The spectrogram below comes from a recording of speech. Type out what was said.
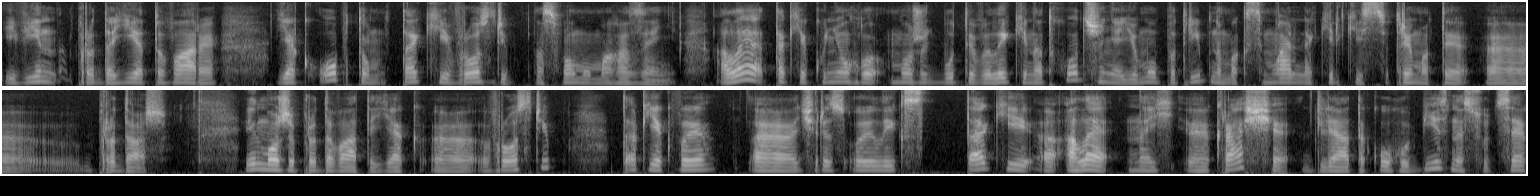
і він продає товари як оптом, так і в роздріб на своєму магазині. Але так як у нього можуть бути великі надходження, йому потрібно максимальна кількість отримати е, продаж. Він може продавати як е, в роздріб, так як ви е, через OLX, так і, е, але найкраще для такого бізнесу це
